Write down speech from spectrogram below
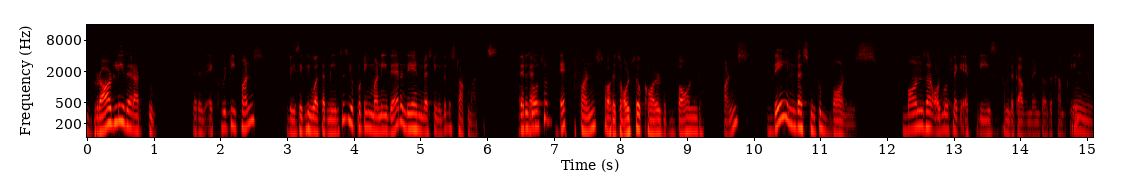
broadly there are two there is equity funds Basically, what that means is you're putting money there and they're investing into the stock markets. There okay. is also debt funds, or it's also called bond funds. They invest into bonds. Bonds are almost like FDs from the government or the companies. Mm.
